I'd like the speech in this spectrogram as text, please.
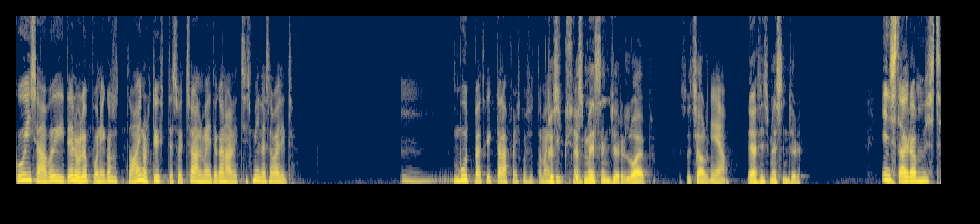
kui sa võid elu lõpuni kasutada ainult ühte sotsiaalmeediakanalit, siis mille sa valid? muud pead kõik telefonis kasutama, kas ainult, üks kas Messenger loeb sotsiaal-, jaa, jaa, siis Messenger. Instagram vist,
